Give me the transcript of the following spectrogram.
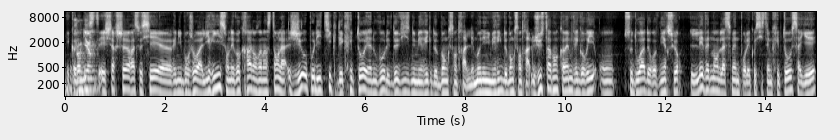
Économiste et chercheur associé euh, Rémi Bourgeot à l'IRIS, on évoquera dans un instant la géopolitique des cryptos et à nouveau les devises numériques de banque centrale, les monnaies numériques de banque centrale. Juste avant quand même Grégory, on se doit de revenir sur l'événement de la semaine pour l'écosystème crypto. Ça y est,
